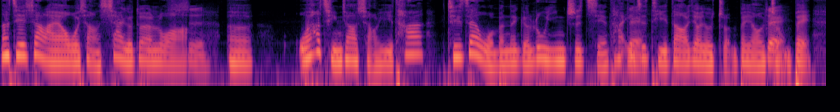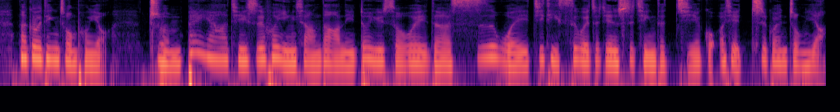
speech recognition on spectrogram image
那接下来啊，我想下一个段落啊，是呃。我要请教小易，他其实，在我们那个录音之前，他一直提到要有准备，要有准备。那各位听众朋友，准备啊，其实会影响到你对于所谓的思维、集体思维这件事情的结果，而且至关重要。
